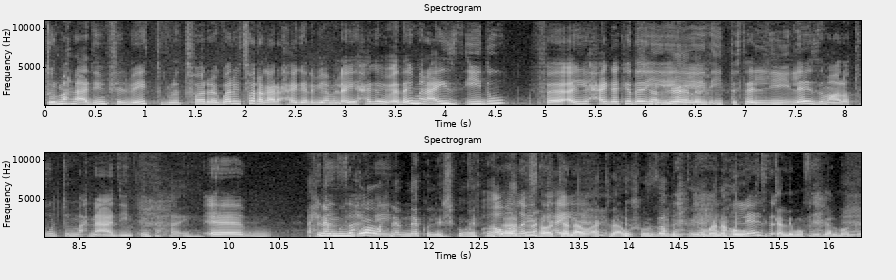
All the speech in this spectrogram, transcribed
طول ما إحنا قاعدين في البيت وبنتفرج بقى اللي بيتفرج على حاجة اللي بيعمل أي حاجة بيبقى دايما عايز إيده في أي حاجة كده ي- شغالة. ي- تسليه لازم على طول طول ما إحنا قاعدين. ده حقيقي. آه إحنا بنجوع؟ وإحنا بناكل يا جماعة آه والله سواء كان أو. أكل أو شرب يعني بالظبط. جمانه اهو لازم- بتتكلم وفي ايديها المجه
